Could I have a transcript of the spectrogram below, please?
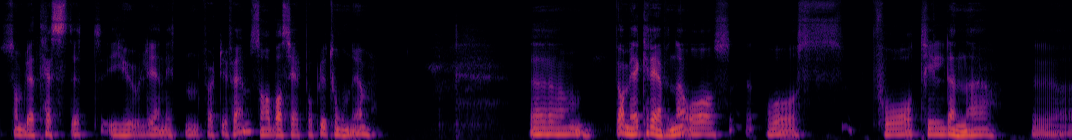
som ble testet i juli 1945, som var basert på plutonium. Eh, det var mer krevende å, å få til denne uh,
